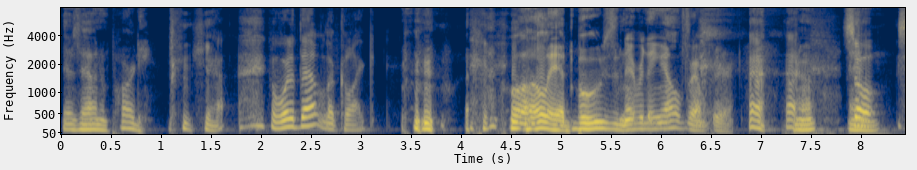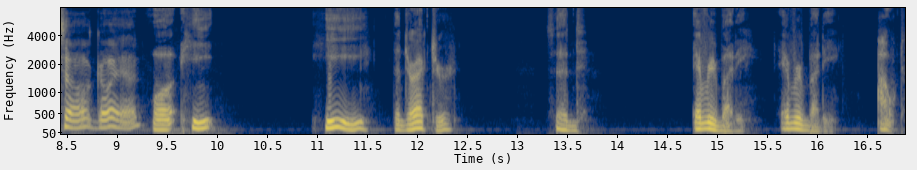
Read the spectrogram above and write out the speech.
They was having a party. yeah. And what did that look like? well, they had booze and everything else up there. you know? So, And, so go ahead. well, he, he, the director, said, "Everybody, everybody, out."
